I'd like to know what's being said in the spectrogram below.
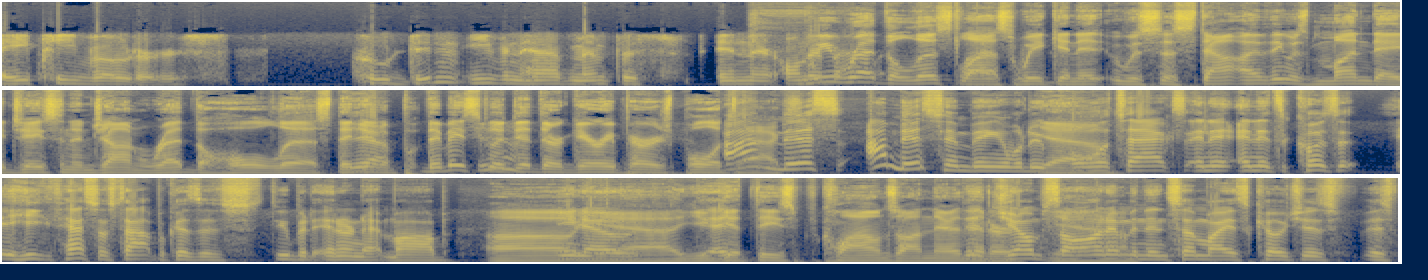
AP voters who didn't even have Memphis in there. On we their read the list last week, and it was astounding. I think it was Monday. Jason and John read the whole list. They Yeah. did. A, they basically Yeah. did their Gary Parrish pull attacks. I miss I miss him being able to do Yeah. pull attacks, and it, and it's because he has to stop because of the stupid internet mob. Oh you know, yeah, you it- get these clowns on there that, that are jumps on him, and then somebody's coach is, is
